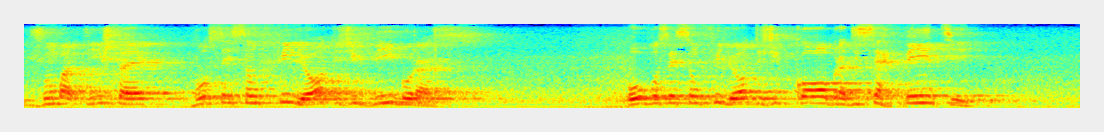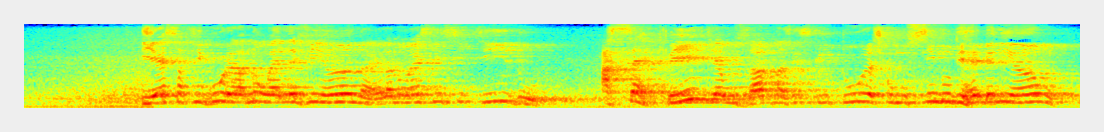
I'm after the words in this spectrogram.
de João Batista é: vocês são filhotes de víboras, ou vocês são filhotes de cobra, de serpente. E essa figura ela não é leviana, ela não é sem sentido. A serpente é usada nas escrituras como símbolo de rebelião.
